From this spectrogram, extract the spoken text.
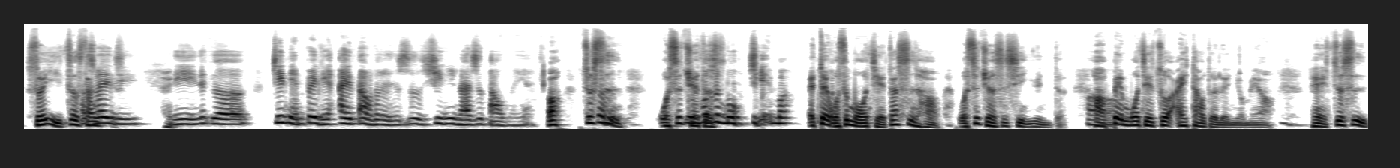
所以这啊三，所以你你那个今年被你爱到的人是幸运还是倒霉啊？哦，就是 我是觉得不是摩羯吗？哎，对，我是摩羯，但是哈、我是觉得是幸运的。好、哦被摩羯座爱到的人有没有？嘿，就是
